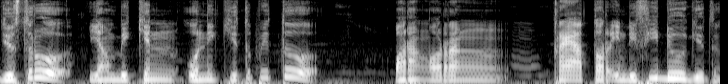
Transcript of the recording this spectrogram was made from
justru yang bikin unik YouTube itu orang-orang kreator individu gitu.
